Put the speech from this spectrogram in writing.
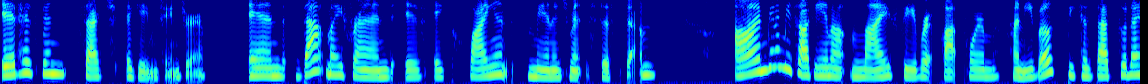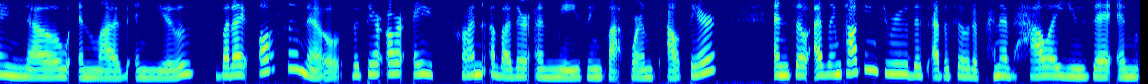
it has been such a game changer. And that, my friend, is a client management system. I'm going to be talking about my favorite platform, Honeybook, because that's what I know and love and use. But I also know that there are a ton of other amazing platforms out there. And so, as I'm talking through this episode of kind of how I use it and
